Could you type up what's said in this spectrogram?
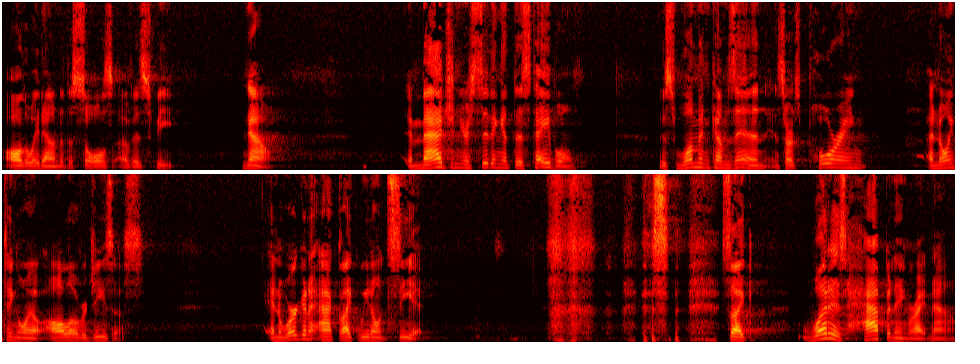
all the way down to the soles of his feet. Now, Imagine you're sitting at this table. This woman comes in and starts pouring anointing oil all over Jesus. And we're going to act like we don't see it. it's, it's like, what is happening right now?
